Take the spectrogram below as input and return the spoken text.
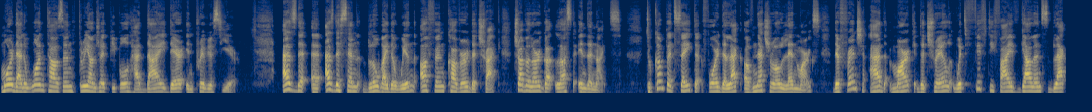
more than 1,300 people had died there in previous year. As the uh, as the sand blow by the wind often covered the track, traveler got lost in the nights. To compensate for the lack of natural landmarks, the French had marked the trail with 55 gallons black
